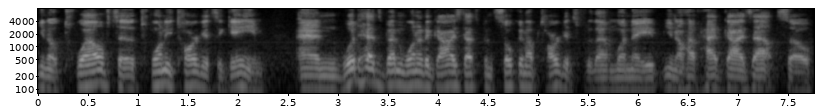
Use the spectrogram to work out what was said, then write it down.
you know, 12 to 20 targets a game. And Woodhead's been one of the guys that's been soaking up targets for them when they, you know, have had guys out. So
